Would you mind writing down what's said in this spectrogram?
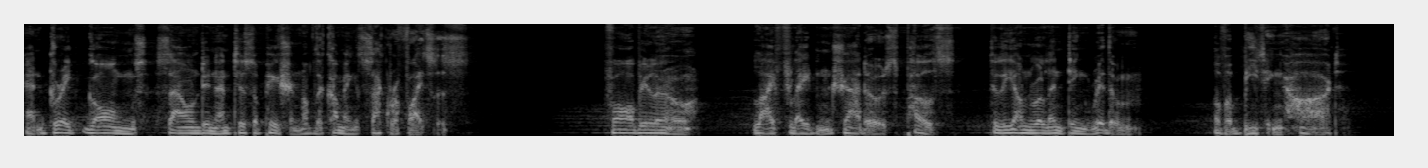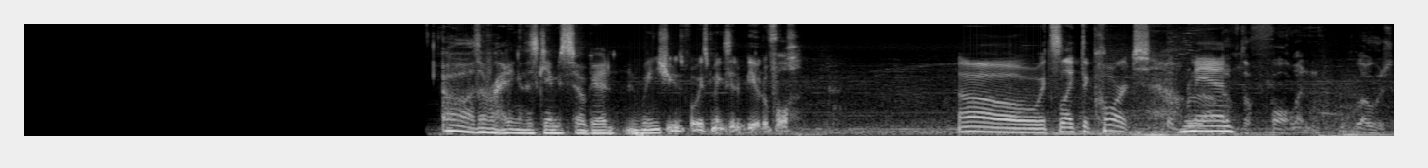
and great gongs sound in anticipation of the coming sacrifices. Far below, life-laden shadows pulse to the unrelenting rhythm of a beating heart. Oh, the writing in this game is so good. And Wayne June's voice makes it beautiful. Oh, it's like the court. The oh, man. Of the fallen flows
